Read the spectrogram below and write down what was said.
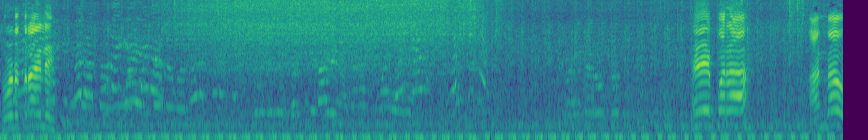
थोडंच राहिले. ए परा. अनुभव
